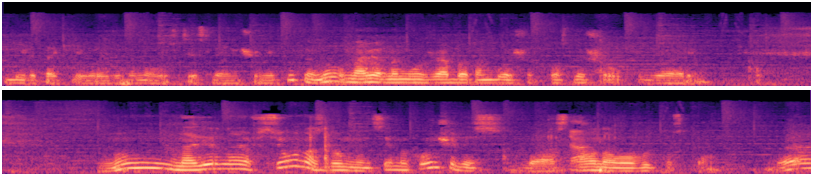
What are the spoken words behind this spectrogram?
Были такие вроде бы новости, если я ничего не путаю. Ну, наверное, мы уже об этом больше после шоу поговорим. Ну, наверное, все у нас, Домнин, темы кончились для основного да. выпуска. Да,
